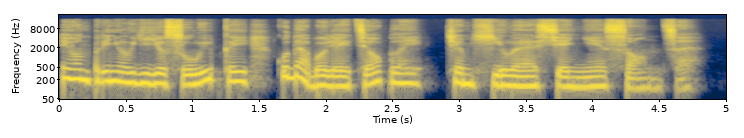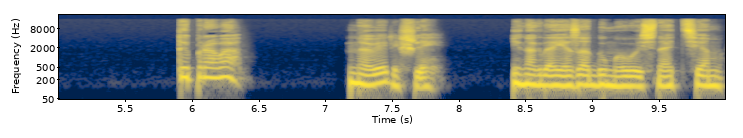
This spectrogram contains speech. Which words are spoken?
и он принял ее с улыбкой, куда более теплой, чем хилое осеннее солнце. Ты права. Но веришь ли, иногда я задумываюсь над тем,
